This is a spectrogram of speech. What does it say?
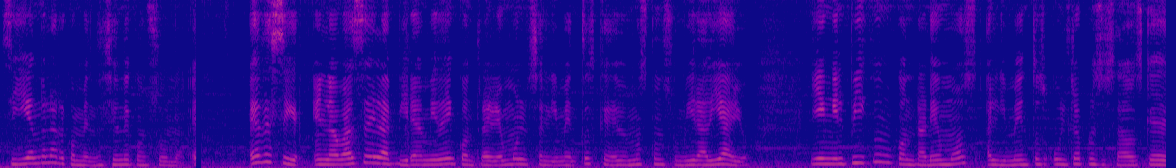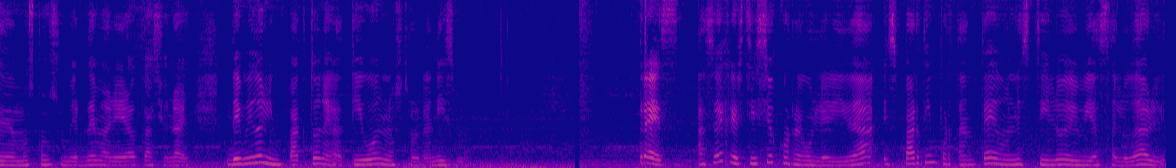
siguiendo la recomendación de consumo. Es decir, en la base de la pirámide encontraremos los alimentos que debemos consumir a diario y en el pico encontraremos alimentos ultraprocesados que debemos consumir de manera ocasional debido al impacto negativo en nuestro organismo. 3. Hacer ejercicio con regularidad es parte importante de un estilo de vida saludable.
